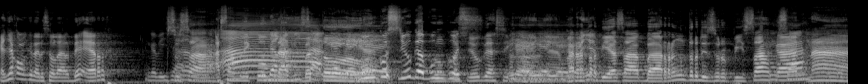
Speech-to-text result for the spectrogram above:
Kayaknya kalau kita di LDR, Nggak bisa. Susah. Assalamualaikum udah dan bisa. betul. Iya, iya. Bungkus juga, bungkus bungkus. juga sih Iya, kayaknya. iya, iya. Karena terbiasa bareng terus disuruh pisah, Pisah. kan. Nah,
